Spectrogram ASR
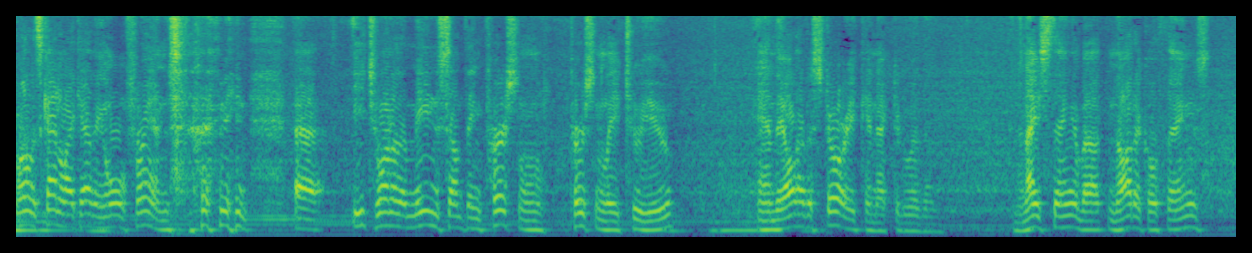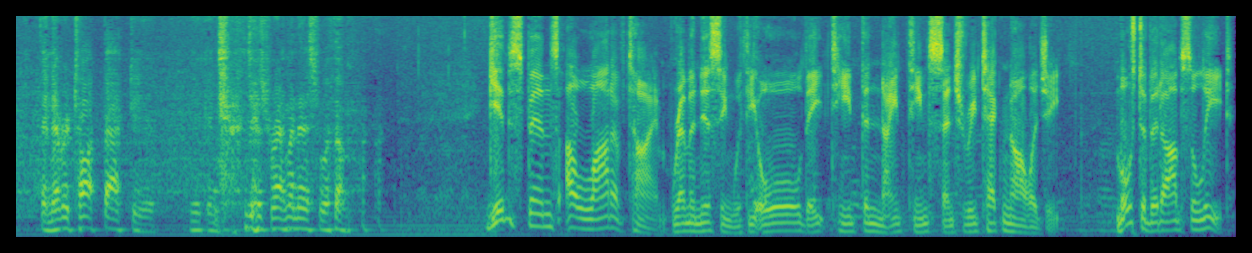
Well, it's kind of like having old friends. I mean, uh, each one of them means something personal, personally to you, and they all have a story connected with them. And the nice thing about nautical things, they never talk back to you. You can just reminisce with them. Gibbs spends a lot of time reminiscing with the old 18th and 19th century technology, most of it obsolete.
